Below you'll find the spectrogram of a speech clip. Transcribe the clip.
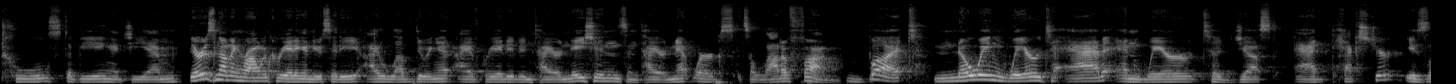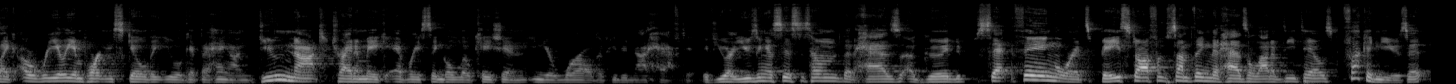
tools to being a GM. There is nothing wrong with creating a new city. I love doing it. I have created entire nations, entire networks. It's a lot of fun. But knowing where to add and where to just add texture is like a really important skill that you will get the hang on. Do not try to make every single location in your world if you do not have to. If you are using a system that has a good set thing or it's based off of something that has a lot of details, fucking use it.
